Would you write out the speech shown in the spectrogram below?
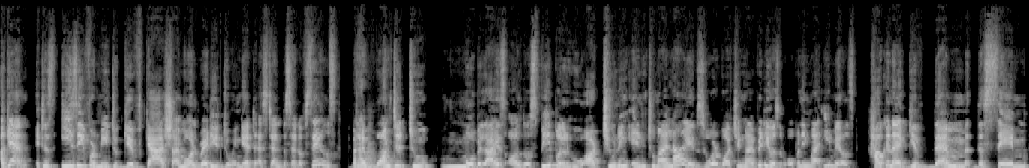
Again, it is easy for me to give cash. I'm already doing it as 10% of sales, but I mm-hmm. wanted to mobilize all those people who are tuning into my lives, who are watching my videos or opening my emails. How can I give them the same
